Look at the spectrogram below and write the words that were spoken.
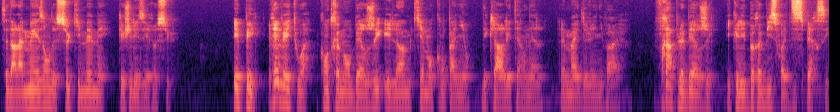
C'est dans la maison de ceux qui m'aimaient que je les ai reçues. Épée, réveille-toi contre mon berger et l'homme qui est mon compagnon, déclare l'Éternel, le Maître de l'univers. Frappe le berger, et que les brebis soient dispersées,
